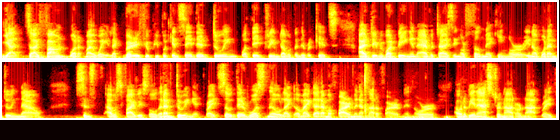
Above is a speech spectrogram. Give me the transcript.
yeah so i found what my way like very few people can say they're doing what they dreamed of when they were kids i dream about being in advertising or filmmaking or you know what i'm doing now since I was five years old, and I'm doing it right. So there was no like, oh my god, I'm a fireman, I'm not a fireman, or I want to be an astronaut or not, right?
